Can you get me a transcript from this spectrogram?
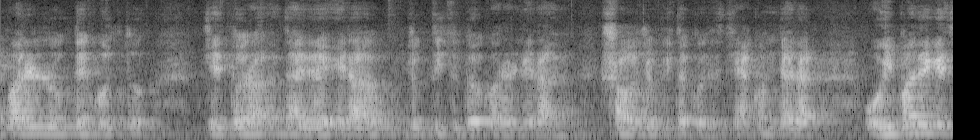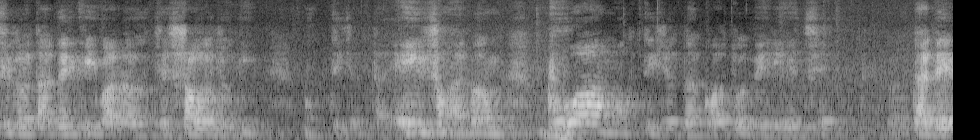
এপারের লোকদের বলতো যে তোরা এরা যুক্তিযুদ্ধ করেন এরা সহযোগিতা করেছে। এখন যারা ওই পারে গেছিল, তাদেরকেই বলা হচ্ছে সহযোগী মুক্তিযোদ্ধা। এই সময় এবং ভুয়া মুক্তিযোদ্ধা কত বেরিয়েছে? তাদের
